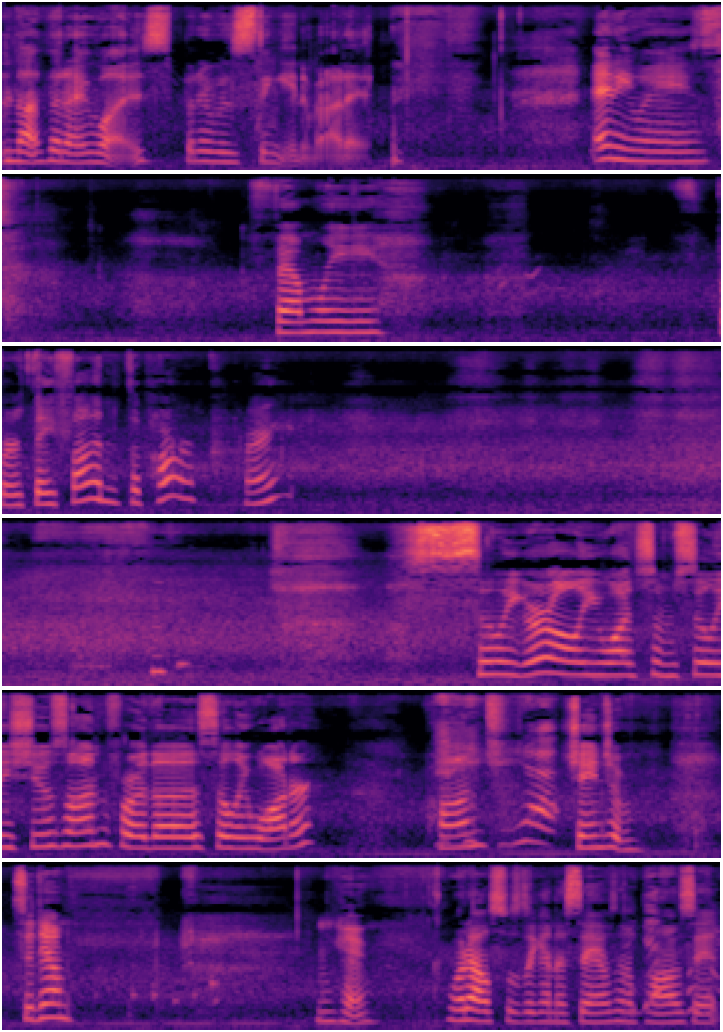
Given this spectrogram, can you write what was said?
Not that I was, but I was thinking about it. Anyways, family birthday fun at the park, right? silly girl, you want some silly shoes on for the silly water pond? Yeah. Change them. Sit down. Okay. What else was I gonna say? I was gonna pause it.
